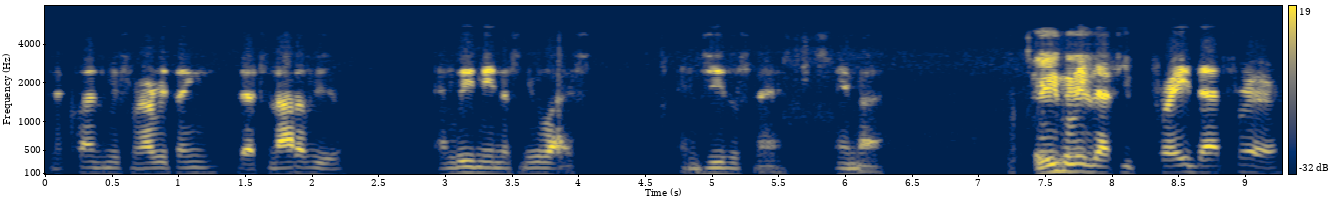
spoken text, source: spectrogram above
and to cleanse me from everything that's not of you and lead me in this new life. In Jesus' name, amen. Do you believe that if you prayed that prayer,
